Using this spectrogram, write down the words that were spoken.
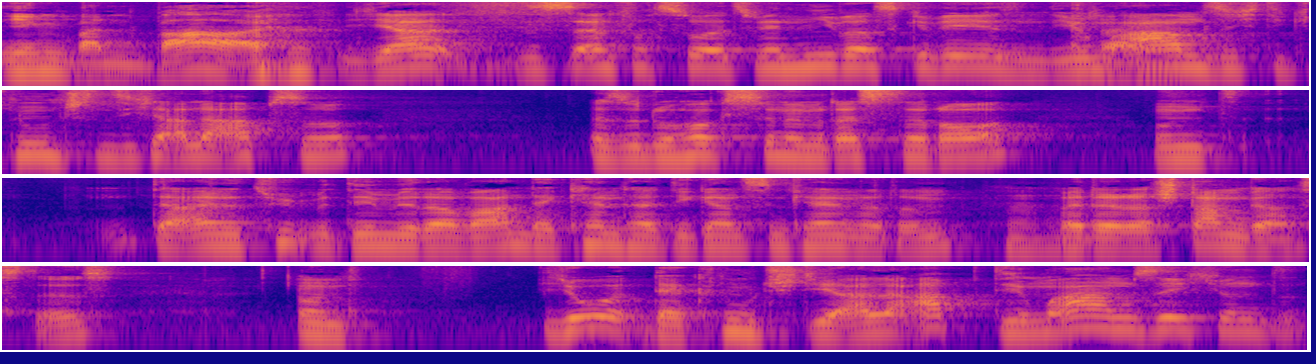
Irgendwann war. Ja, das ist einfach so, als wäre nie was gewesen. Die Klar. umarmen sich, die knutschen sich alle ab so. Also du hockst in einem Restaurant und der eine Typ, mit dem wir da waren, der kennt halt die ganzen Kellnerinnen, weil der der Stammgast ist. Und jo, der knutscht die alle ab, die umarmen sich und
